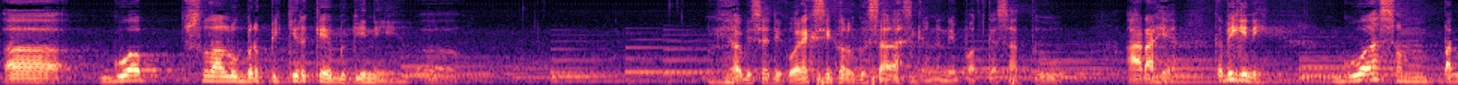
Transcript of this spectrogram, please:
Uh, eh, gue selalu berpikir kayak begini. Uh, nggak bisa dikoreksi kalau gue salah karena ini podcast satu arah ya. Tapi gini, gue sempat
